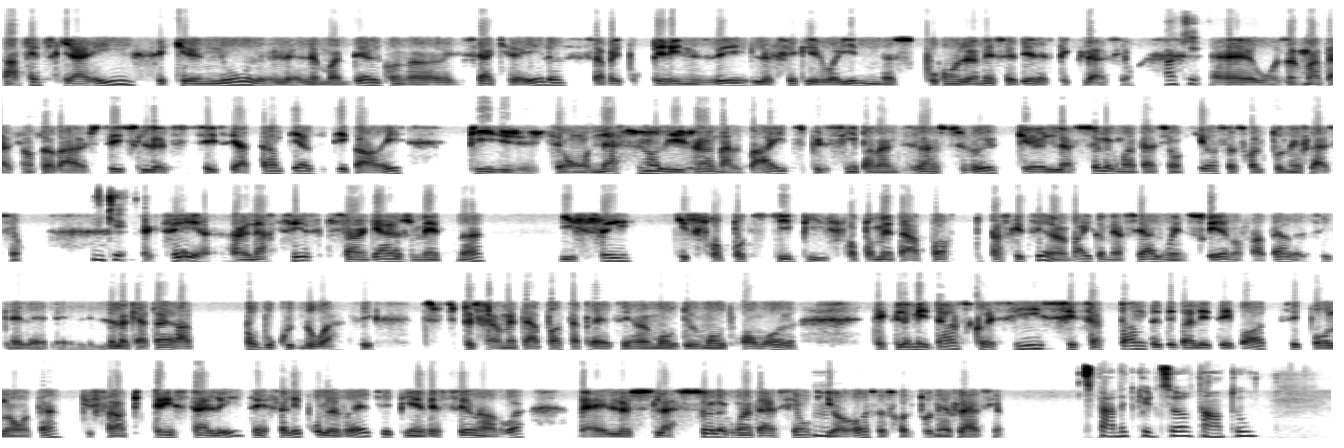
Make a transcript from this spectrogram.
En fait, ce qui arrive, c'est que nous, le, modèle qu'on a réussi à créer, là, ça va être pour pérenniser le fait que les loyers ne pourront jamais céder à la spéculation euh, ou aux augmentations sauvages. C'est à 30 pièces du pied carré. Puis on assure les gens dans le bail, tu peux le signer pendant 10 ans si tu veux, que la seule augmentation qu'il y a, ce sera le taux d'inflation. Okay. Fait que, un artiste qui s'engage maintenant, il sait qu'il se fera pas kicker puis il se fera pas mettre à la porte. Parce que, tu sais, un bail commercial ou industriel, on s'entend, le, le, le, locataire a pas beaucoup de droits. Tu, tu, peux te faire mettre à la porte après un mois, deux mois ou trois mois. Là. Fait que là, mais dans ce cas-ci, si ça te tente de déballer tes boîtes pour longtemps, puis faire puis t'installer, t'installer pour le vrai, puis investir l'endroit, ben le, la seule augmentation qu'il y mm. aura, ce sera le taux d'inflation. Tu parlais de culture tantôt.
